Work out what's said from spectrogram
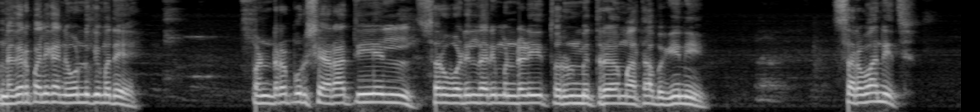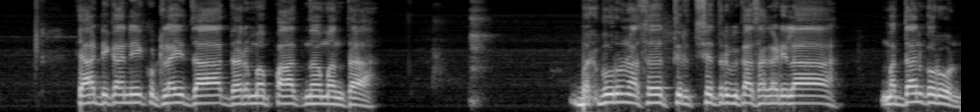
नगरपालिका निवडणुकीमध्ये पंढरपूर शहरातील सर्व वडीलधारी मंडळी तरुण मित्र माता भगिनी सर्वांनीच या ठिकाणी कुठलाही जात धर्म पात न मानता भरभरून असं तीर्थक्षेत्र विकास आघाडीला मतदान करून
